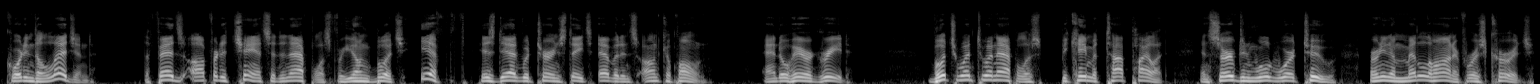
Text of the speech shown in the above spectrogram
According to legend, the feds offered a chance at Annapolis for young Butch if his dad would turn state's evidence on Capone, and O'Hare agreed. Butch went to Annapolis, became a top pilot, and served in World War II, earning a Medal of Honor for his courage.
